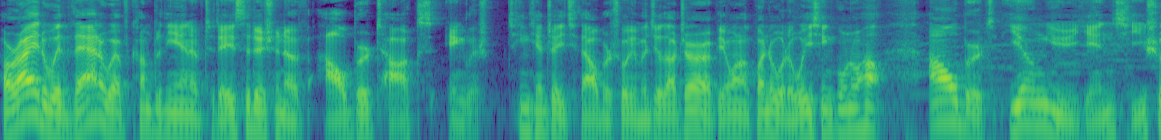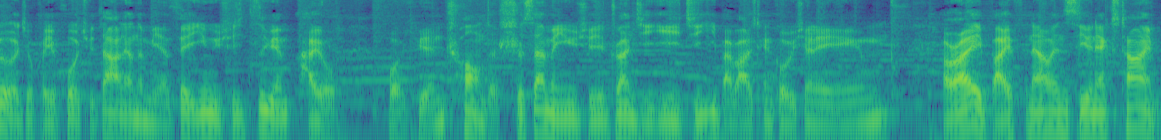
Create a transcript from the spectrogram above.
？All right, with that, we've come to the end of today's edition of Albert Talks English。今天这一期的 Albert 说英文就到这儿，别忘了关注我的微信公众号 Albert 英语研习社，就可以获取大量的免费英语学习资源，还有我原创的十三本英语学习专辑以及一百八十天口语训练营。All right, bye for now and see you next time.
